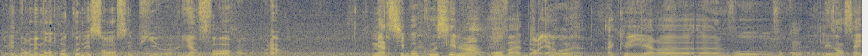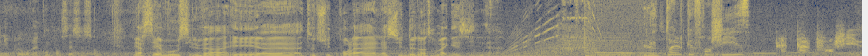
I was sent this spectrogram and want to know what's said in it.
il y a énormément de reconnaissance et puis un lien fort. voilà. Merci beaucoup Sylvain. On va du coup euh, accueillir euh, euh, vos, les enseignes que vous récompensez ce soir. Merci à vous Sylvain et euh, à tout de suite pour la, la suite de notre magazine. Le Talk Franchise. Le Talk Franchise.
